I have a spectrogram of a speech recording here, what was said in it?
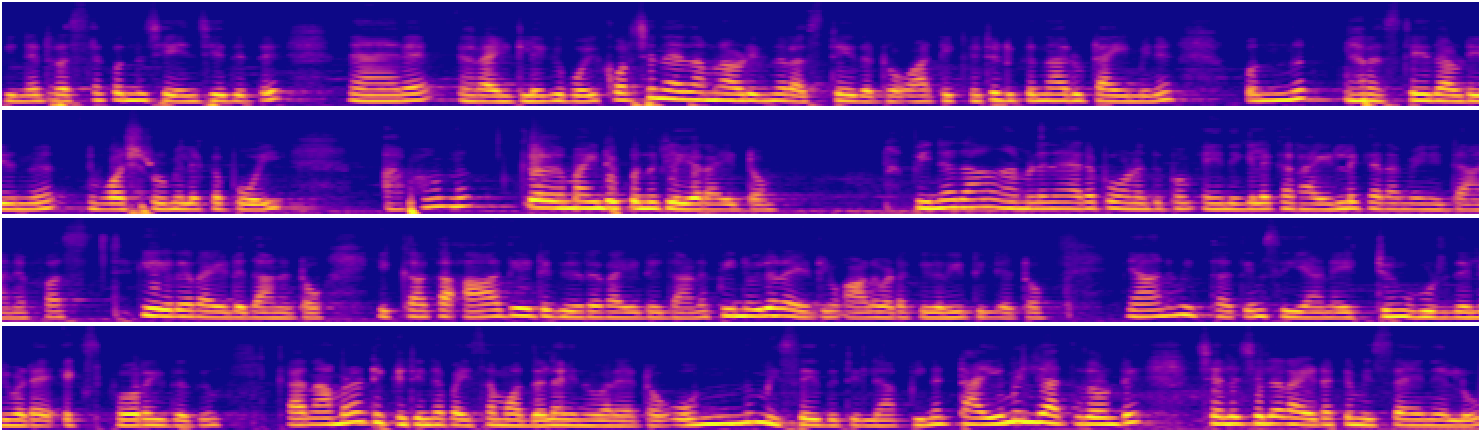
പിന്നെ ഡ്രസ്സൊക്കെ ഒന്ന് ചേഞ്ച് ചെയ്തിട്ട് നേരെ റൈഡിലേക്ക് പോയി. കുറച്ച് നേരം നമ്മൾ അവിടെ ഇരുന്ന് റെസ്റ്റ് ചെയ്തിട്ടോ. ആ ടിക്കറ്റ് എടുക്കുന്ന ആ ഒരു ടൈമിന് ഒന്ന് റെസ്റ്റ് ചെയ്ത് അവിടെ ഇരുന്ന് വാഷ്റൂമിലൊക്കെ പോയി. അപ്പോൾ ഒന്ന് മൈൻഡൊക്കെ ഒന്ന് ക്ലിയർ ആയിട്ടോ. പിന്നെ ഇതാ നമ്മൾ നേരെ പോണത് ഇപ്പം ഏതെങ്കിലുമൊക്കെ റൈഡിൽ കയറാൻ വേണ്ടിയിട്ടാണ്. ഫസ്റ്റ് കയറിയ റൈഡ് ഇതാണ് കേട്ടോ ഇക്കാക്ക ആദ്യമായിട്ട് കയറിയ റൈഡ് ഇതാണ്. പിന്നെ ഒരു റൈഡിലും ആൾ ഇവിടെ കയറിയിട്ടില്ല കേട്ടോ ഞാനും ഇത്താത്തയും സിയാണ് ഏറ്റവും കൂടുതൽ ഇവിടെ എക്സ്പ്ലോർ ചെയ്തത്. കാരണം നമ്മുടെ ടിക്കറ്റിന്റെ പൈസ മുതലായി എന്ന് പറയാം കേട്ടോ ഒന്നും മിസ് ചെയ്തിട്ടില്ല. പിന്നെ ടൈം ഇല്ലാത്തതുകൊണ്ട് ചില ചില റൈഡൊക്കെ മിസ്സായെന്നേ ഉള്ളൂ.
